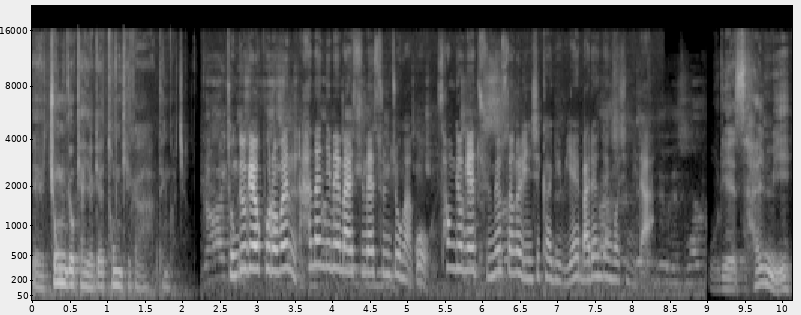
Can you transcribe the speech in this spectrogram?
예, 종교 개혁의 동기가 된 거죠. 종교개혁 포럼은 하나님의 말씀에 순종하고 성경의 중요성을 인식하기 위해 마련된 것입니다. 우리의 삶이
